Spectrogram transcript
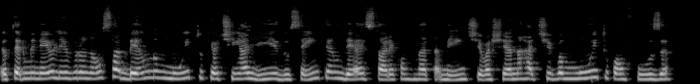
Eu terminei o livro não sabendo muito o que eu tinha lido, sem entender a história completamente. Eu achei a narrativa muito confusa.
